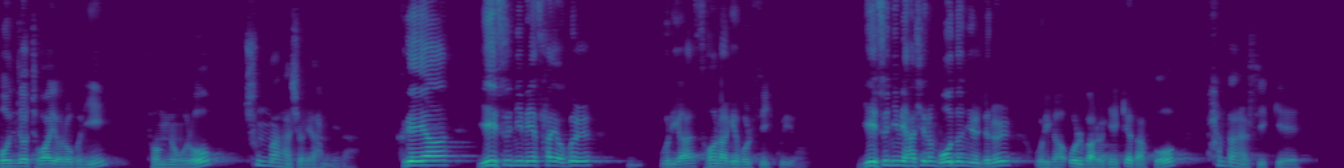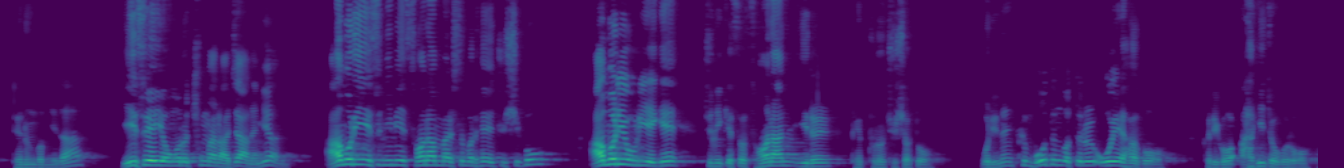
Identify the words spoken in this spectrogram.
먼저 저와 여러분이 성령으로 충만하셔야 합니다. 그래야 예수님의 사역을 우리가 선하게 볼 수 있고요. 예수님이 하시는 모든 일들을 우리가 올바르게 깨닫고 판단할 수 있게 되는 겁니다. 예수의 영으로 충만하지 않으면 아무리 예수님이 선한 말씀을 해 주시고 아무리 우리에게 주님께서 선한 일을 베풀어 주셔도 우리는 그 모든 것들을 오해하고 그리고 악의적으로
